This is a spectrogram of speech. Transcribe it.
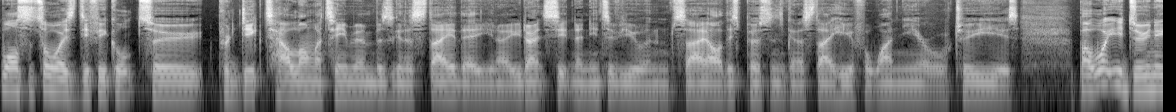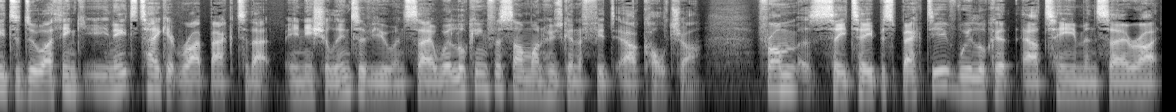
whilst it's always difficult to predict how long a team member is going to stay there, you know, you don't sit in an interview and say, oh, this person's going to stay here for one year or two years. But what you do need to do, I think you need to take it right back to that initial interview and say, we're looking for someone who's going to fit our culture. From a CT perspective, we look at our team and say, right,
